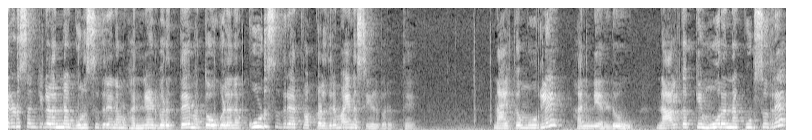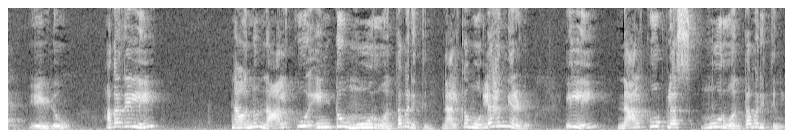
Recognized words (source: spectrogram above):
ಎರಡು ಸಂಖ್ಯೆಗಳನ್ನು ಗುಣಿಸಿದ್ರೆ ನಮಗೆ ಹನ್ನೆರಡು ಬರುತ್ತೆ ಮತ್ತು ಅವುಗಳನ್ನು ಕೂಡಿಸಿದ್ರೆ ಅಥವಾ ಕಳೆದ್ರೆ ಮೈನಸ್ ಏಳು ಬರುತ್ತೆ? ನಾಲ್ಕು ಮೂರ್ಲೆ ಹನ್ನೆರಡು. ನಾಲ್ಕಕ್ಕೆ ಮೂರನ್ನು ಕೂಡಿಸಿದ್ರೆ ಏಳು. ಹಾಗಾದ್ರೆ ಇಲ್ಲಿ ನಾನು ನಾಲ್ಕು ಇಂಟು ಮೂರು ಅಂತ ಬರಿತೀನಿ. ನಾಲ್ಕು ಮೂರ್ಲೆ ಹನ್ನೆರಡು. ಇಲ್ಲಿ ನಾಲ್ಕು ಪ್ಲಸ್ ಮೂರು ಅಂತ ಬರಿತೀನಿ.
